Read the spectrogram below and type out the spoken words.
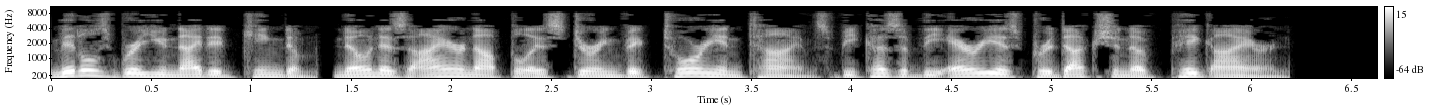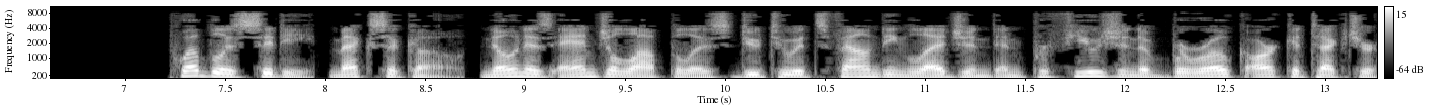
Middlesbrough United Kingdom, known as Ironopolis during Victorian times because of the area's production of pig iron Puebla City, Mexico, known as Angelopolis due to its founding legend and profusion of Baroque architecture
